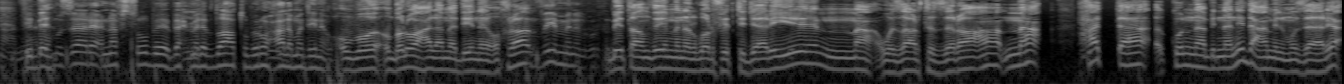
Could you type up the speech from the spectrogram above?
نعم في يعني المزارع نفسه بيحمل بضاعته وبيروح على مدينة أخرى. وبروح على مدينة أخرى. تنظيم من الغرفة. بتنظيم من الغرفة التجارية مع وزارة الزراعة مع حتى كنا بدنا ندعم المزارع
